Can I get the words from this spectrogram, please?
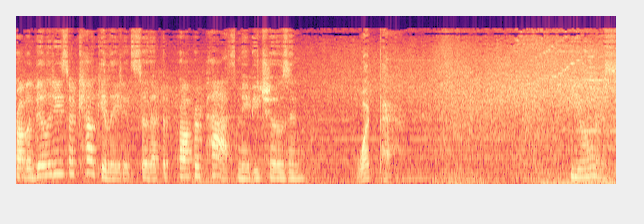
probabilities are calculated so that the proper path may be chosen. What path? Yours.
